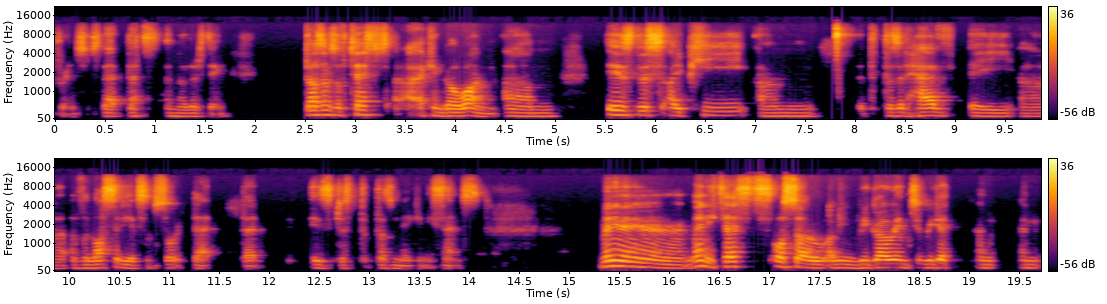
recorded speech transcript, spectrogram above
for instance? That, that's another thing. Dozens of tests, I can go on. Um, is this IP um, does it have a, uh, a velocity of some sort that that is just doesn't make any sense? Many many many tests. Also i mean we go into we get and and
